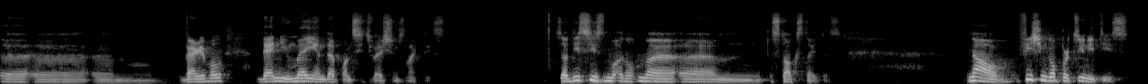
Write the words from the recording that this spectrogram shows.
uh, uh, um, variable, then you may end up on situations like this. So this is um, stock status. Now, fishing opportunities.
